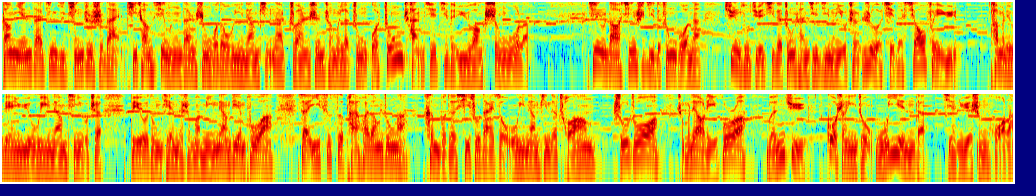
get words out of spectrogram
当年在经济停滞时代提倡性冷淡生活的无印良品呢，转身成为了中国中产阶级的欲望圣物了。进入到新世纪的中国呢，迅速崛起的中产阶级们有着热切的消费欲，他们流连于无印良品有着别有洞天的什么明亮店铺啊，在一次次徘徊当中啊，恨不得悉数带走无印良品的床、书桌、什么料理锅、文具，过上一种无印的简约生活了。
